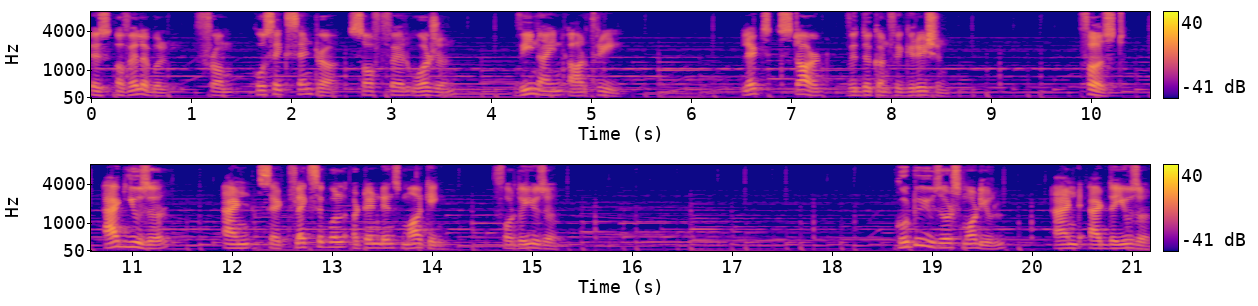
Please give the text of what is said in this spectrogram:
is available from COSEC Centra software version V9R3. Let's start with the configuration. First, add user and set flexible attendance marking for the user. Go to users module and add the user.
